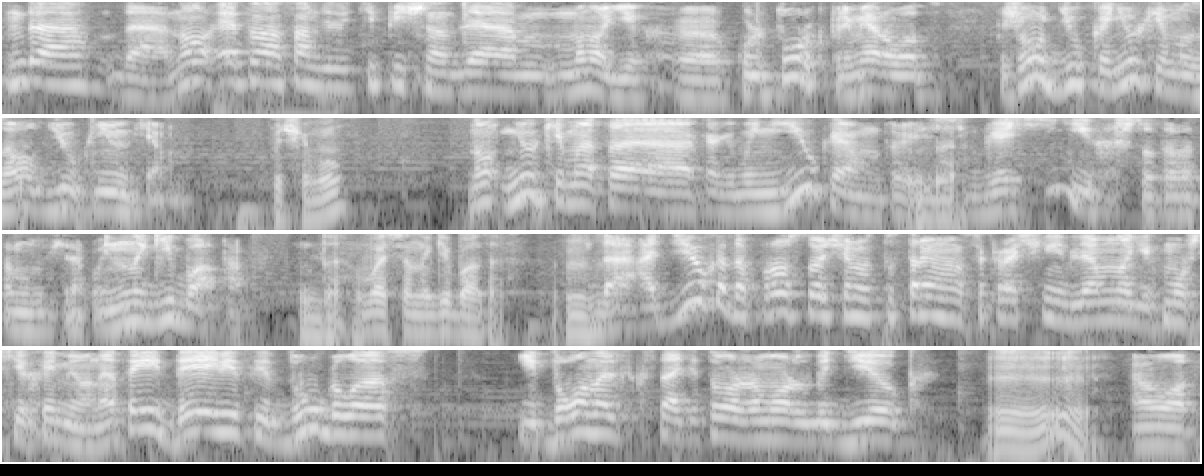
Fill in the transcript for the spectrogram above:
Да, да. Но это на самом деле типично для многих э, культур. К примеру, вот почему Дюка Нюкема зовут Дюк Нюкем? Почему? Ну, Нюкем это как бы Nuke 'em, то есть да. гаси их, что-то в этом духе такой, нагибатор. Да, Вася нагибатор. Угу. Да, а Дюк это просто очень распространенное сокращение для многих мужских имен. Это и Дэвид, и Дуглас, и Дональд, кстати, тоже может быть Дюк. Mm-hmm. Вот.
